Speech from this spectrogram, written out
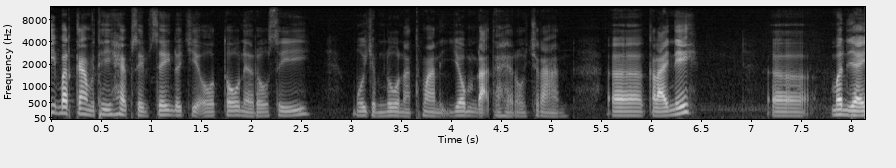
2បិទកម្មវិធី hack ផ្សេងផ្សេងដូចជា auto nerosi មួយចំនួនអាត្មានិយមដាក់តែ hero ច្រើនអឺកន្លែងនេះអឺមិននិយាយ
